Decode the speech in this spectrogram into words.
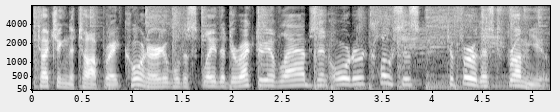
Touching the top right corner it will display the directory of labs in order closest to furthest from you.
